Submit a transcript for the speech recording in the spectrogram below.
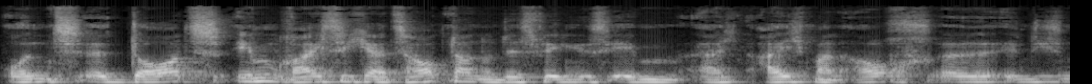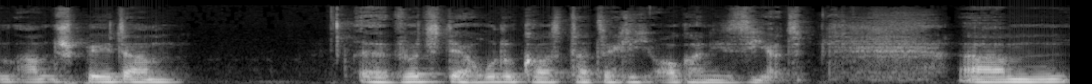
Und äh, dort im Reichssicherheitshauptamt, und deswegen ist eben Eich- Eichmann auch äh, in diesem Amt später, äh, wird der Holocaust tatsächlich organisiert. Ähm,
